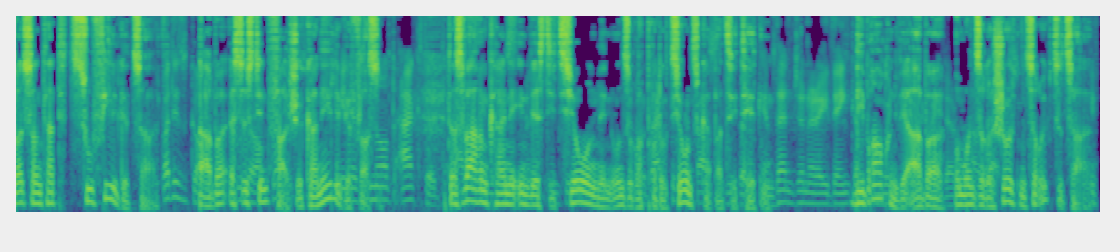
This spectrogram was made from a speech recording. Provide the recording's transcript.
Deutschland hat zu viel gezahlt, aber es ist in falsche Kanäle geflossen. Das waren keine Investitionen in unsere Produktionskapazitäten. Die brauchen wir aber, um unsere Schulden zurückzuzahlen.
